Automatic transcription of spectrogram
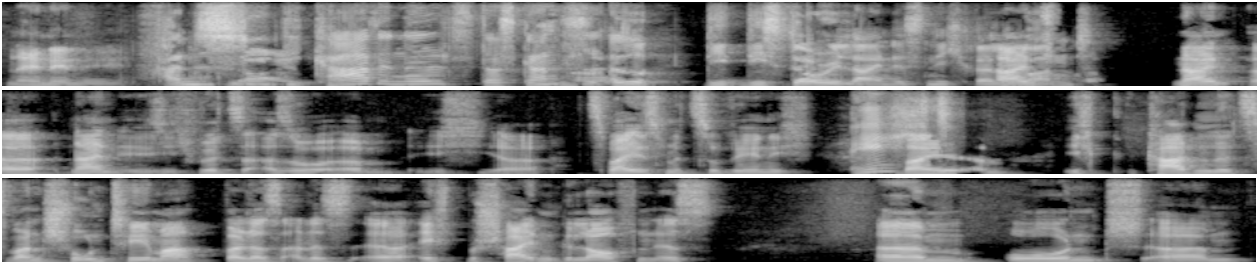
Nee, nee, nee. Fandest du Nein. die Cardinals das Ganze? Nein. Also, die, die Storyline ist nicht relevant. Nein, äh, nein, ich, ich würde also ähm, ich äh, zwei ist mir zu wenig, Echt? weil ähm, ich Cardinals waren schon Thema, weil das alles äh, echt bescheiden gelaufen ist. Ähm, und ähm,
